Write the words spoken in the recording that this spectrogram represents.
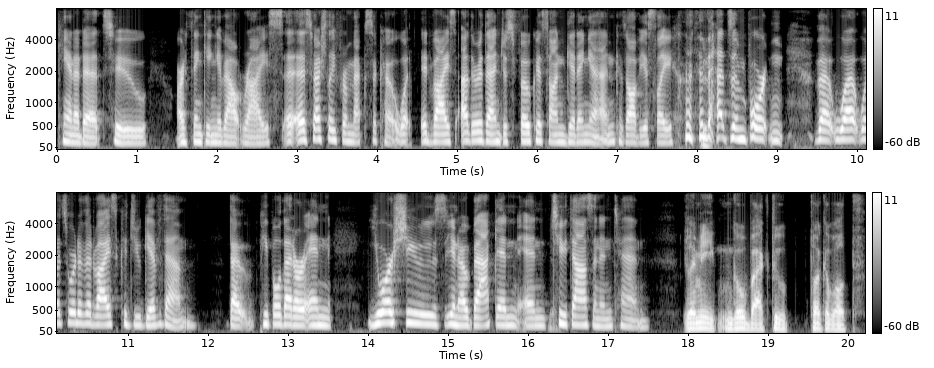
candidates who are thinking about rice, especially from Mexico? What advice, other than just focus on getting in, because obviously that's important, but what, what sort of advice could you give them? That people that are in your shoes, you know, back in, in 2010? Let me go back to talk about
